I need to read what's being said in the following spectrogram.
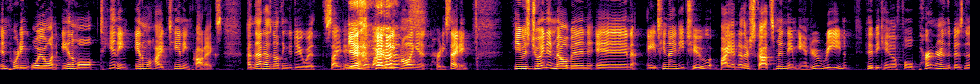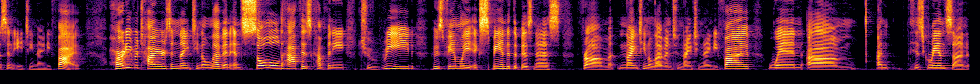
importing oil and animal tanning, animal hide tanning products. And that has nothing to do with siding. Yeah. So why are we calling it Hardie Siding? He was joined in Melbourne in 1892 by another Scotsman named Andrew Reed, who became a full partner in the business in 1895. Hardie retires in 1911 and sold half his company to Reed, whose family expanded the business from 1911 to 1995 when um, an, his grandson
